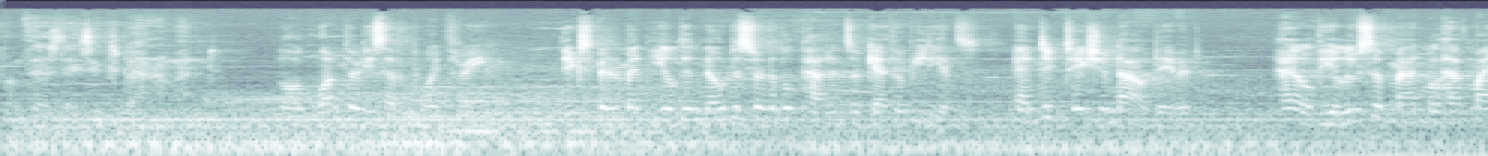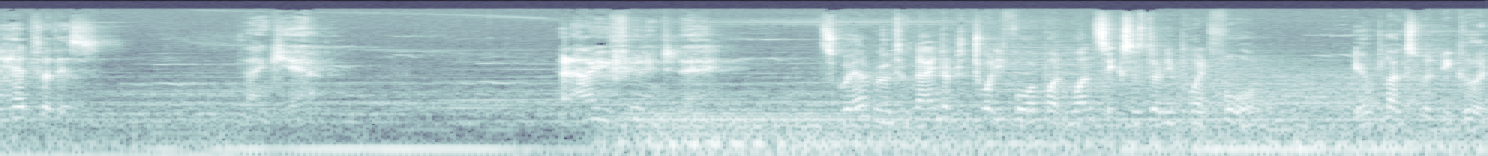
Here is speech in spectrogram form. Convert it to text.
from Thursday's experiment? Log 137.3. The experiment yielded no discernible patterns of Geth obedience. End dictation now, David. Hell, the Illusive Man will have my head for this. Thank you. And how are you feeling today? Square root of 924.16 is 30.4. Earplugs would be good.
